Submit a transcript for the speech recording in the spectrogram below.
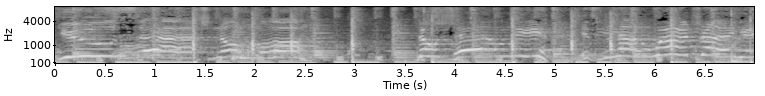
you search no more. Don't tell me it's not worth trying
